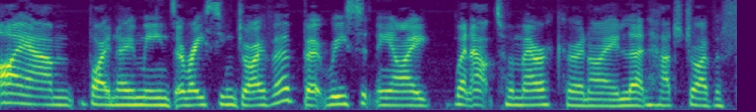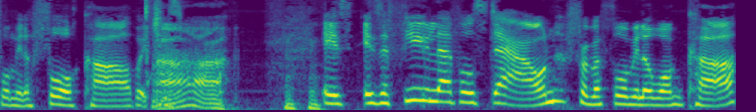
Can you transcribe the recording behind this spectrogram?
I am by no means a racing driver, but recently I went out to America and I learned how to drive a Formula 4 car, which is Ah, is is a few levels down from a Formula One car.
